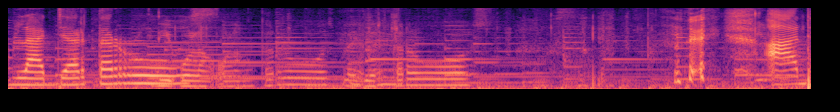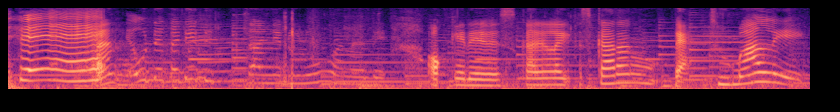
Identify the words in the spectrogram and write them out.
belajar terus Diulang-ulang terus, belajar terus kan? Ya udah tadi ditanya duluan adek Oke deh, sekali lagi Sekarang back to Malik.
